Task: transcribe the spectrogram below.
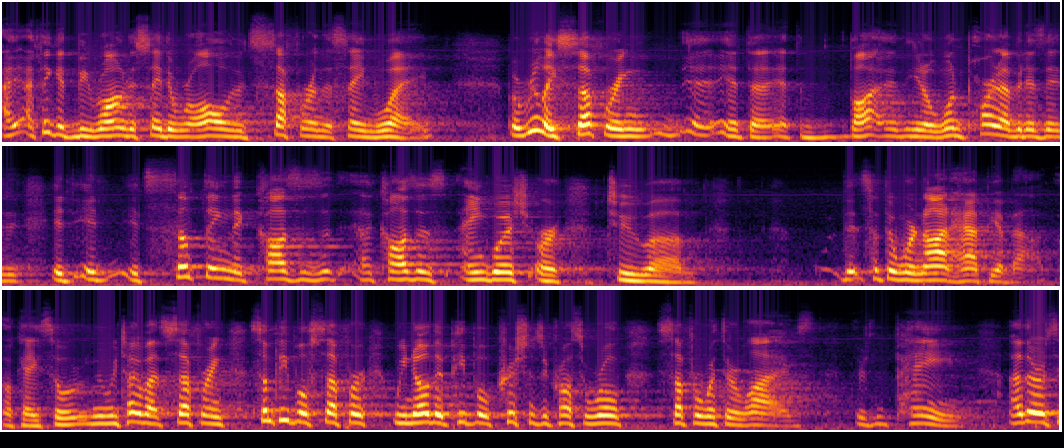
I, I think it'd be wrong to say that we're all would suffer in the same way. But really, suffering uh, at the, at the you know, one part of it is that it, it, it it's something that causes, uh, causes anguish or to, um, something we're not happy about. Okay, so when we talk about suffering, some people suffer, we know that people, Christians across the world, suffer with their lives there's pain. Others,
